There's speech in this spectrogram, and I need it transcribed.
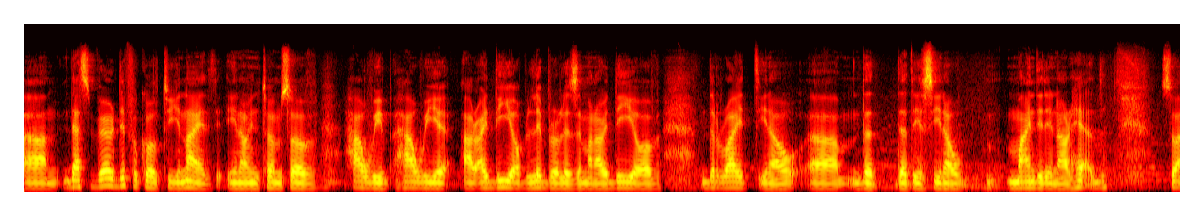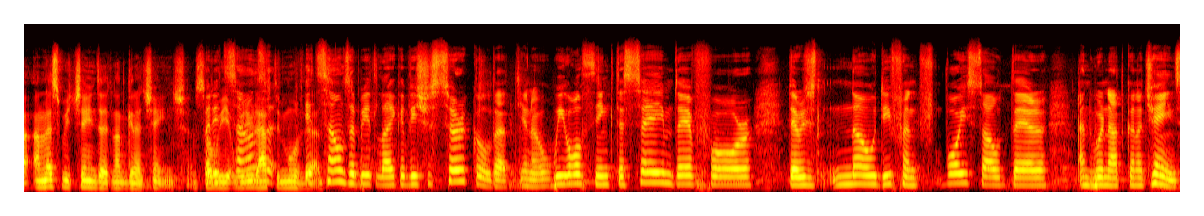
um, that's very difficult to unite. You know, in terms of how we how we our idea of liberalism and our idea of the right, you know, um, that that is you know minded in our head. So unless we change that, it's not going to change. So it we, we sounds will have to move It that. sounds a bit like a vicious circle that you know we all think the same, therefore there is no different voice out there, and we're not going to change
